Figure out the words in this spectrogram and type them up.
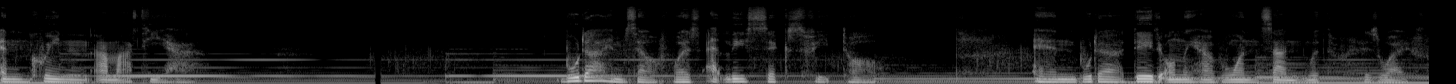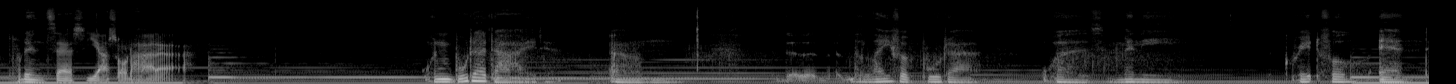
and Queen Amitaya. Buddha himself was at least six feet tall, and Buddha did only have one son with his wife, Princess Yasodhara. When Buddha died, um, the, the life of Buddha was many grateful and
